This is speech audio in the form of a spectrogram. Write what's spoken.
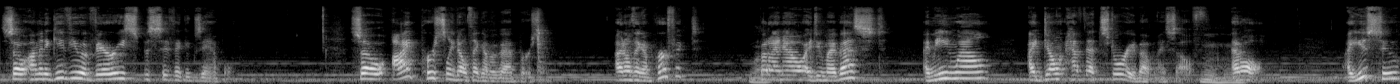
So I'm going to give you a very specific example. So I personally don't think I'm a bad person. I don't think I'm perfect, but I know I do my best. I mean well. I don't have that story about myself mm-hmm. at all. I used to,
